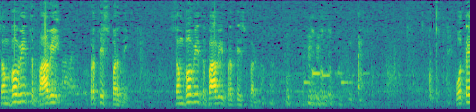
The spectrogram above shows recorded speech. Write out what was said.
સંભવિત ભાવિ પ્રતિસ્પર્ધી. સંભવિત ભાવિ પ્રતિસ્પર્ધી. પોતે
